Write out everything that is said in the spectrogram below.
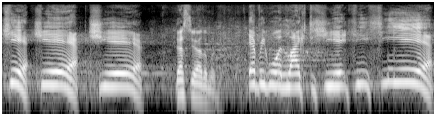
share, share, share. That's the other one. Everyone likes to share, share, share.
